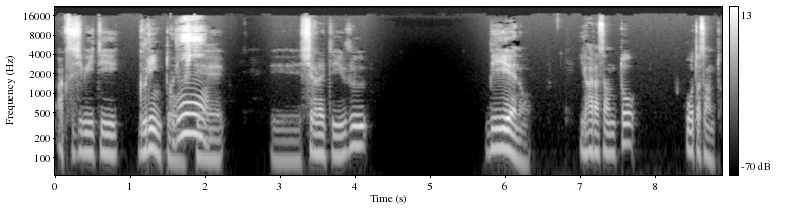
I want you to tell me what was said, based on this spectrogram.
アクセシビリティグリーンとして、えー知られている BA の井原さんと太田さんと、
